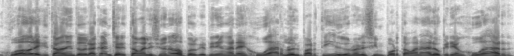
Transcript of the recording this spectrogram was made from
jugadores que estaban dentro de la cancha que estaban lesionados porque tenían ganas de jugarlo el partido, no les importaba nada, lo querían jugar.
